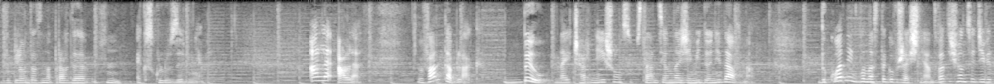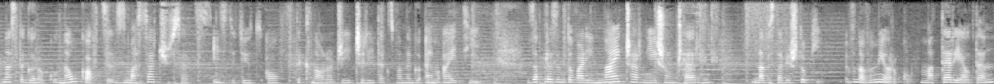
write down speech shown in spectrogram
Wygląda to naprawdę hmm, ekskluzywnie. Ale, ale, Vanta Black był najczarniejszą substancją na Ziemi do niedawna. Dokładnie 12 września 2019 roku naukowcy z Massachusetts Institute of Technology, czyli tzw. Tak MIT, zaprezentowali najczarniejszą czerń na wystawie sztuki w Nowym Jorku. Materiał ten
